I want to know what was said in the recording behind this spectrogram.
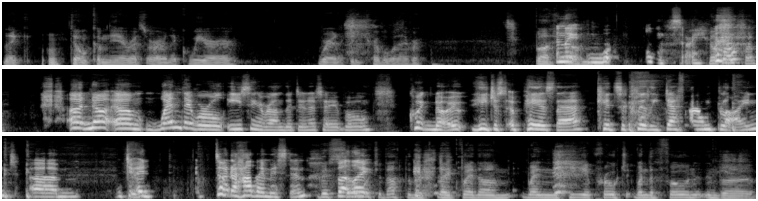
like Mm. don't come near us or like we are we're like in trouble, whatever. But And like, um, wh- oh, sorry. no problem. Uh, no, um, when they were all eating around the dinner table, quick note, he just appears there. Kids are clearly deaf and blind. Um, d- I don't know how they missed him, There's but so like, much of that. Though, like, like when um when he approach when the phone in the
